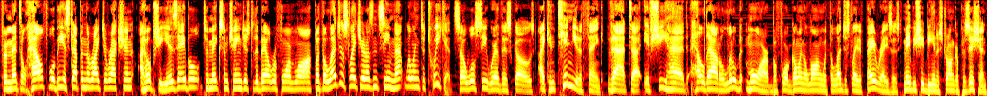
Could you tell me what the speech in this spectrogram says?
for mental health will be a step in the right direction. I hope she is able to make some changes to the bail reform law, but the legislature doesn't seem that willing to tweak it. So we'll see where this goes. I continue to think that uh, if she had held out a little bit more before going along with the legislative pay raises, maybe she'd be in a stronger position,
